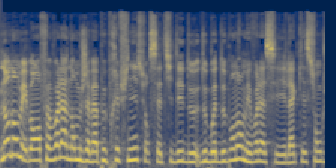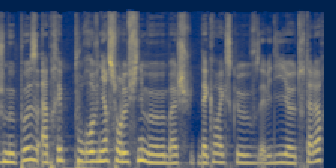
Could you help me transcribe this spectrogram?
Non, non, mais bon, enfin voilà. Non, mais j'avais à peu près fini sur cette idée de, boîte de Pandore, mais voilà, c'est la question que je me pose. Après, pour revenir sur le film, euh, bah, je suis d'accord avec ce que vous avez dit euh, tout à l'heure.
